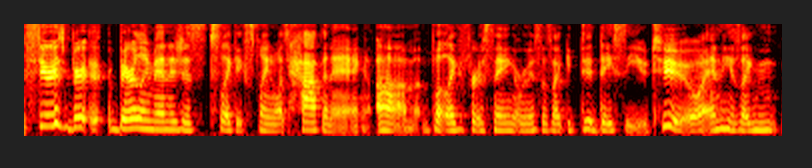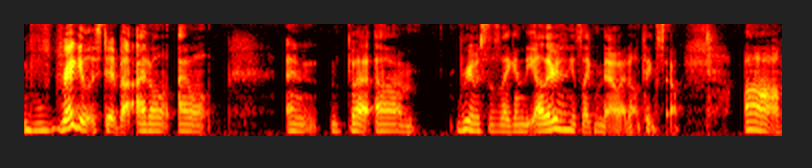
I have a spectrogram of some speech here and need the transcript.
Sirius bar- barely manages to like explain what's happening. Um, but like first thing Remus is like, "Did they see you too?" And he's like, "Regulus did, but I don't, I don't." And but um, Remus is like, "And the others?" And he's like, "No, I don't think so." Um,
